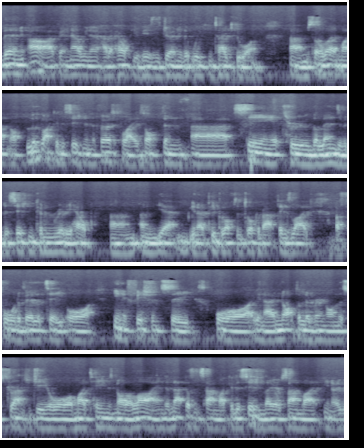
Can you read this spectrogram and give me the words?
then, ah, okay, now we know how to help you. Here's the journey that we can take you on. Um, so although it might not look like a decision in the first place, often uh, seeing it through the lens of a decision can really help. Um, and yeah, you know, people often talk about things like affordability or inefficiency or you know not delivering on the strategy or my team's not aligned and that doesn't sound like a decision they all sound like you know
